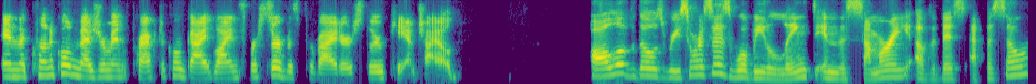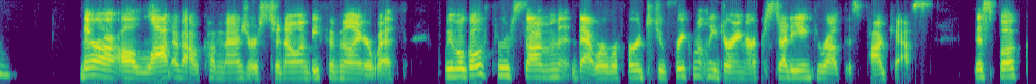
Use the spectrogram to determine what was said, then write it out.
and the clinical measurement practical guidelines for service providers through CanChild. All of those resources will be linked in the summary of this episode. There are a lot of outcome measures to know and be familiar with. We will go through some that were referred to frequently during our studying throughout this podcast. This book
